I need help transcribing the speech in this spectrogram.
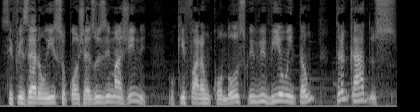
Se fizeram isso com Jesus, imagine o que farão conosco e viviam então trancados.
